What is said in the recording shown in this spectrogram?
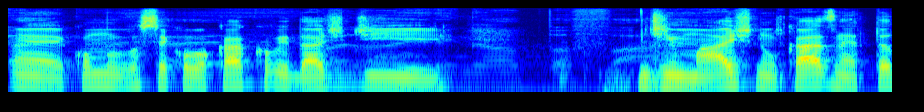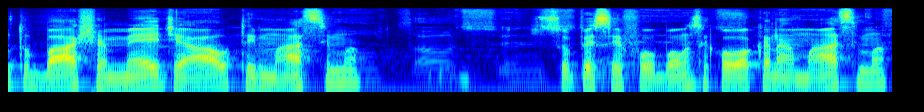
é, como você colocar a qualidade de, de imagem, no caso, né? Tanto baixa, média, alta e máxima. Se o PC for bom, você coloca na máxima.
